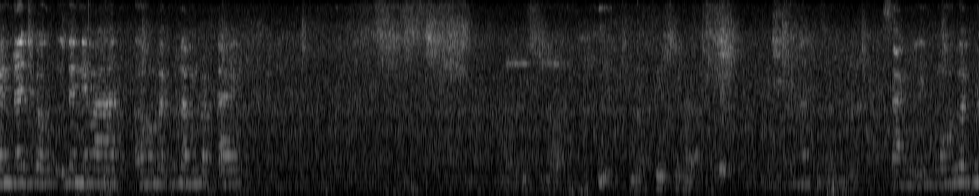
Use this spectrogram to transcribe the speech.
धनराज भाऊ धन्यवाद. भरपूर लावून बघताय. चांगली. भरपूर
